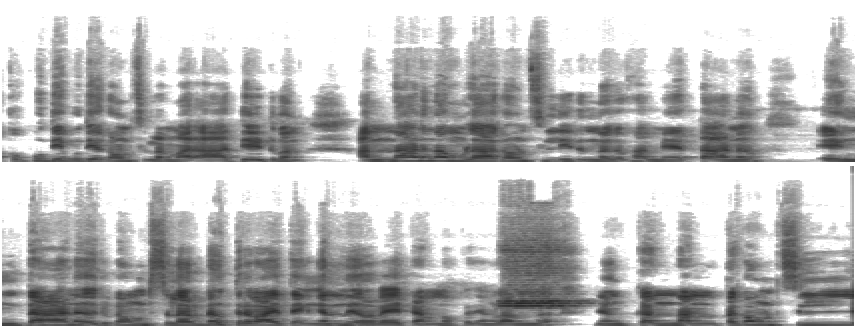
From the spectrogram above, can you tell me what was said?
ഒക്കെ പുതിയ പുതിയ കൗൺസിലർമാർ ആദ്യമായിട്ട് വന്നു. അന്നാണ് നമ്മൾ ആ കൗൺസിലിൽ ഇരുന്ന സമയത്താണ് എന്താണ് ഒരു കൗൺസിലറുടെ ഉത്തരവാദിത്തം എങ്ങനെ നിറവേറ്റാം എന്നൊക്കെ ഞങ്ങൾ അന്ന് ഞങ്ങൾക്ക് അന്ന് അന്നത്തെ കൗൺസിലിൽ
